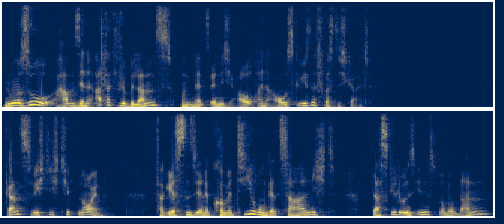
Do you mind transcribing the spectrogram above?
Nur so haben Sie eine attraktive Bilanz und letztendlich auch eine ausgewiesene Fristigkeit. Ganz wichtig, Tipp 9. Vergessen Sie eine Kommentierung der Zahlen nicht. Das gilt übrigens insbesondere dann,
